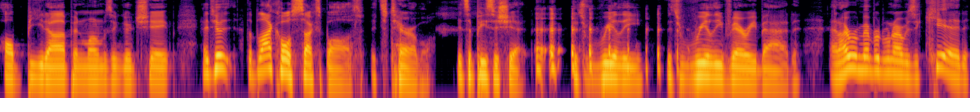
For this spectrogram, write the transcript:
all beat up and one was in good shape. You, The Black Hole sucks balls. It's terrible. It's a piece of shit. It's really, it's really very bad. And I remembered when I was a kid,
